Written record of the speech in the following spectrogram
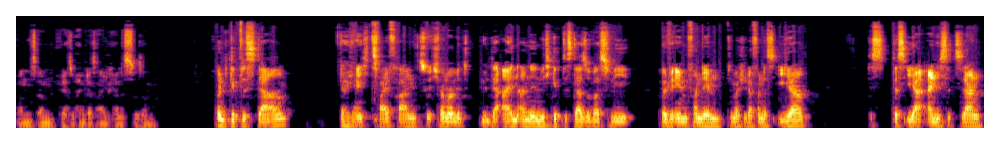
Und ähm, ja, so hängt das eigentlich alles zusammen. Und gibt es da, da habe ich eigentlich zwei Fragen zu. Ich fange mal mit, mit der einen an, nämlich gibt es da sowas wie, weil du eben von dem, zum Beispiel davon, dass ihr, dass, dass ihr eigentlich sozusagen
